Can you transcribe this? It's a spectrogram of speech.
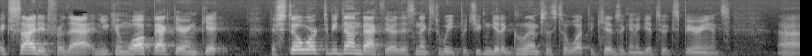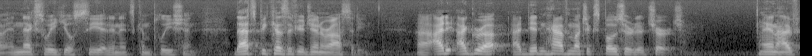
excited for that. And you can walk back there and get, there's still work to be done back there this next week, but you can get a glimpse as to what the kids are going to get to experience uh, and next week you'll see it in its completion. That's because of your generosity. Uh, I, I grew up, I didn't have much exposure to church. And I've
